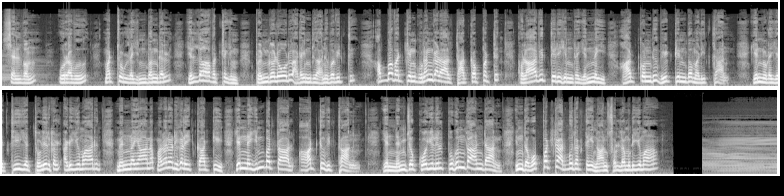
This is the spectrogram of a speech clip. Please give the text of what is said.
செல்வம் உறவு மற்றுள்ள இன்பங்கள் எல்லாவற்றையும் பெண்களோடு அடைந்து அனுபவித்து அவ்வவற்றின் குணங்களால் தாக்கப்பட்டு குலாவித் திரிகின்ற என்னை ஆட்கொண்டு வீட்டின்பம் அளித்தான். என்னுடைய தீய தொழில்கள் அழியுமாறு மென்மையான மலரடிகளைக் காட்டி என்னை இன்பத்தால் ஆட்டுவித்தான். என் நெஞ்ச கோயிலில் புகுந்த ஆண்டான் இந்த ஒப்பற்ற அற்புதத்தை நான் சொல்ல முடியுமா?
